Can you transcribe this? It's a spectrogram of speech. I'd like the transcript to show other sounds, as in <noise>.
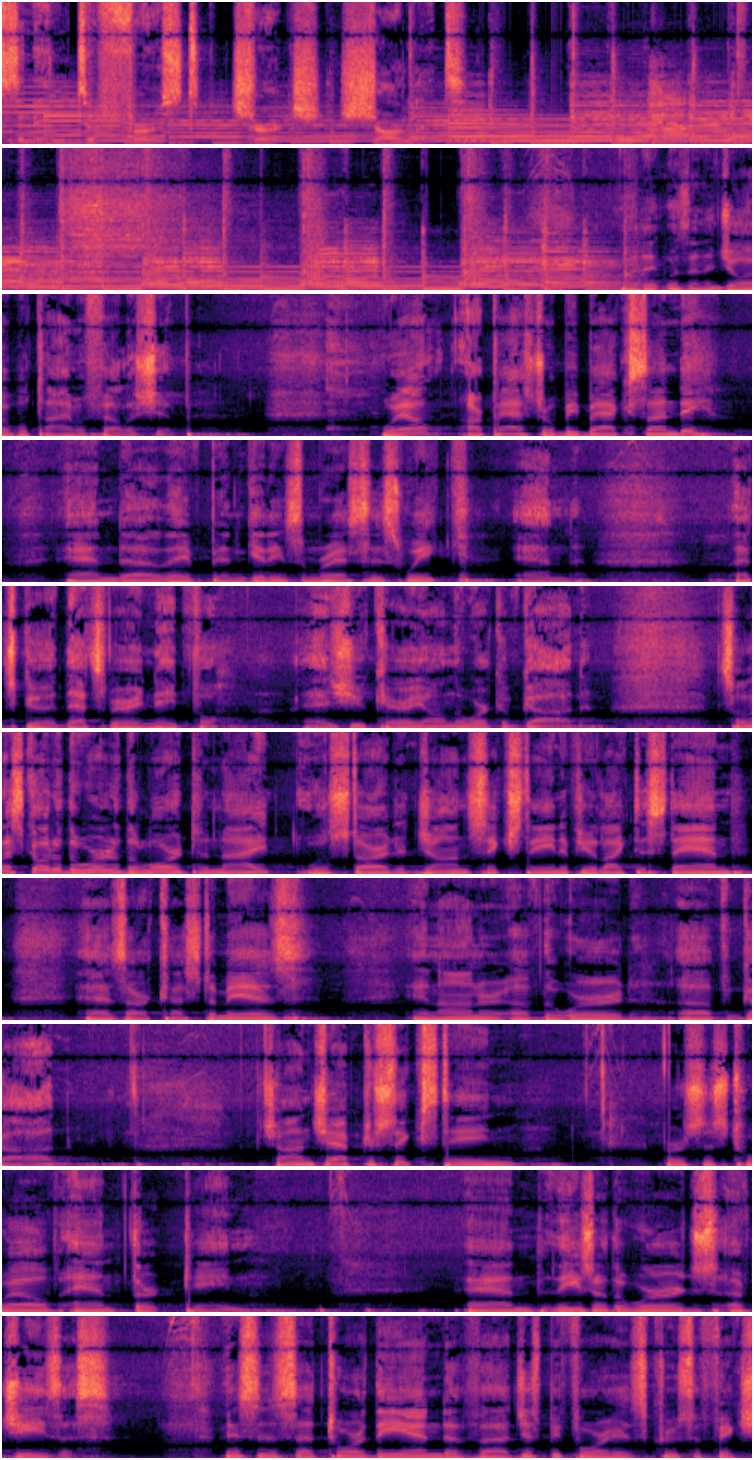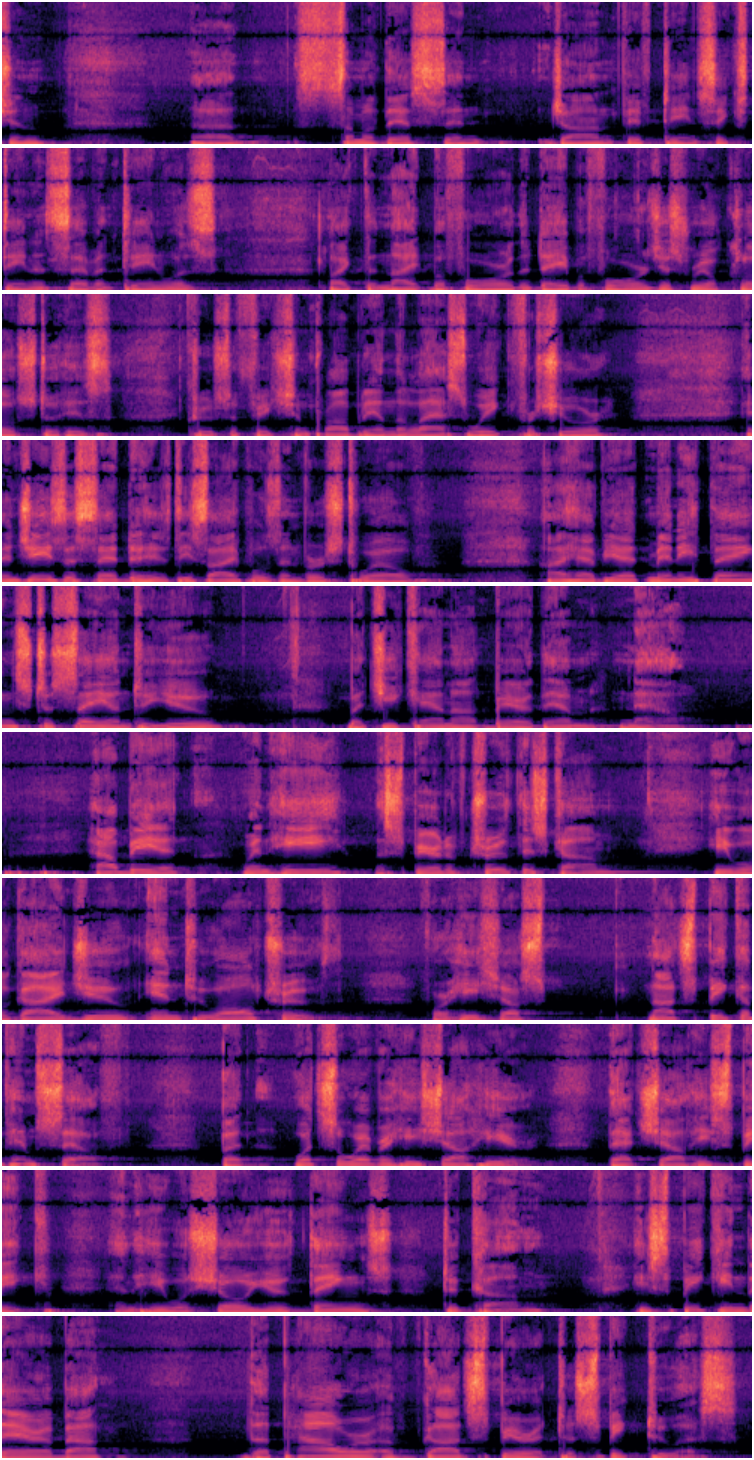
listening to First Church Charlotte. but it was an enjoyable time of fellowship. Well, our pastor will be back Sunday, and uh, they've been getting some rest this week, and that's good. That's very needful as you carry on the work of God. So let's go to the word of the Lord tonight. We'll start at John 16. If you'd like to stand, as our custom is, in honor of the word of God. John chapter 16, verses 12 and 13. And these are the words of Jesus. This is uh, toward the end of uh, just before his crucifixion. Uh, some of this in John 15, 16, and 17 was like the night before, the day before, just real close to his crucifixion, probably in the last week for sure. And Jesus said to his disciples in verse 12, I have yet many things to say unto you, but ye cannot bear them now. Howbeit, when he, the Spirit of truth, is come, he will guide you into all truth for he shall not speak of himself, but whatsoever he shall hear, that shall he speak, and he will show you things to come. He's speaking there about the power of God's Spirit to speak to us,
